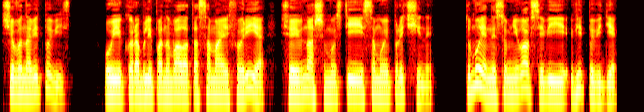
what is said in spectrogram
що вона відповість. У її кораблі панувала та сама ейфорія, що і в нашому з тієї самої причини, тому я не сумнівався в її відповіді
